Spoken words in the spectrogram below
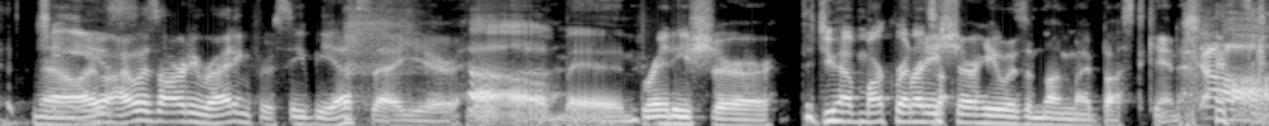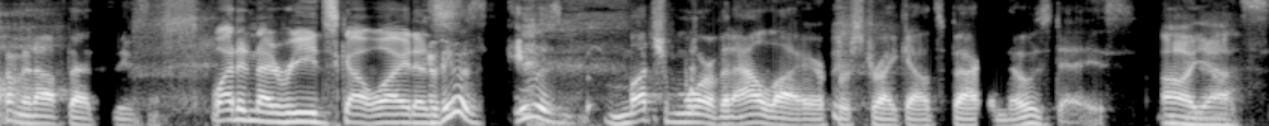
no, I, I was already writing for CBS that year. Oh uh, man! pretty sure. Did you have Mark Reynolds? Pretty sure he was among my bust candidates Oh. coming off that season. Why didn't I read Scott White as he was he was much more of an outlier for strikeouts back in those days. Oh yeah, it's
